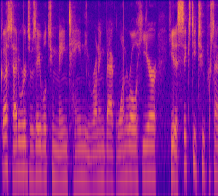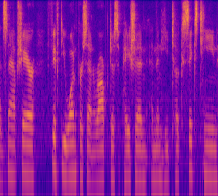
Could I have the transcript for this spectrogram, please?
Gus Edwards was able to maintain the running back one role here. He had a 62% snap share, 51% raw participation, and then he took 16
